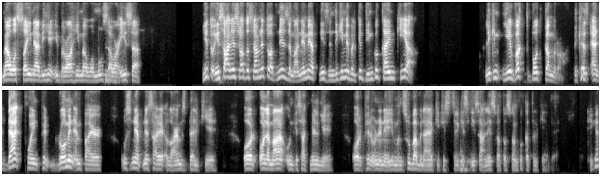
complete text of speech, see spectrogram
ما وصينا به إبراهيم وموسى وعيسى یہ تو عیسیٰ علیہ السلام السلام نے تو اپنے زمانے میں، اپنی زندگی میں بلکہ دین کو قائم کیا۔ لیکن یہ وقت بہت کم رہا بیکاز ایٹ دیٹ پوائنٹ پھر رومن امپائر اس نے اپنے سارے الارمز بیل کیے اور علماء ان کے ساتھ مل گئے اور پھر انہوں نے یہ منصوبہ بنایا کہ کس طریقے سے عیسیٰ علیہ السلام السلام کو قتل کیا جائے۔ ٹھیک ہے؟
